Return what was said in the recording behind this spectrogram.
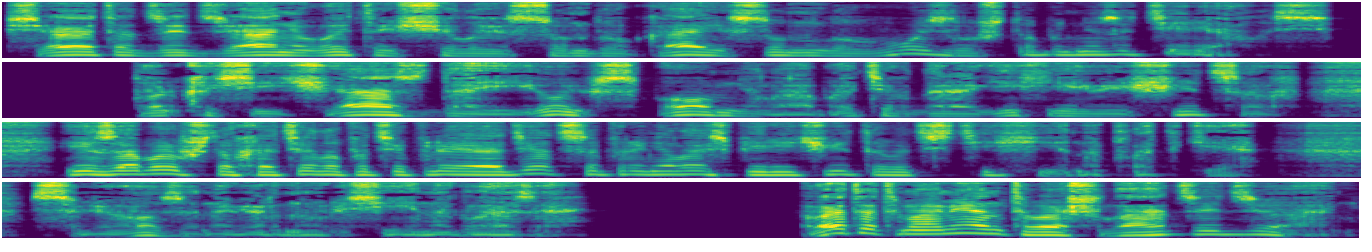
Все это Цзэцзянь вытащила из сундука и сунула в узел, чтобы не затерялась. Только сейчас Даюй вспомнила об этих дорогих ей вещицах и, забыв, что хотела потеплее одеться, принялась перечитывать стихи на платке. Слезы навернулись ей на глаза. В этот момент вошла Цзэцзюань.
